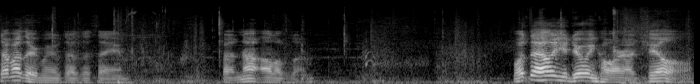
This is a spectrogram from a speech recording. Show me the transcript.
Some other moves are the same, but not all of them. What the hell are you doing, Korra? Chill.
